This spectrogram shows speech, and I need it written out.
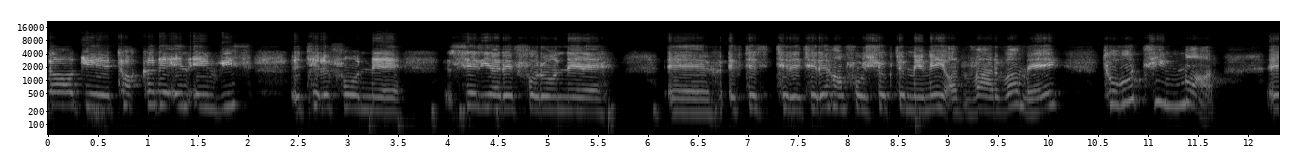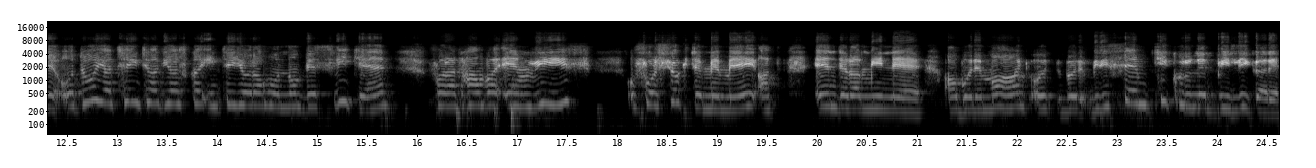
Jag eh, tackade en envis eh, telefonsäljare från eh, eh, efter Tele2. Han försökte med mig att varva mig. Två timmar. Eh, och då jag tänkte att jag ska inte göra honom besviken för att han var envis och försökte med mig att ändra min eh, abonnemang och bli 50 kronor billigare.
